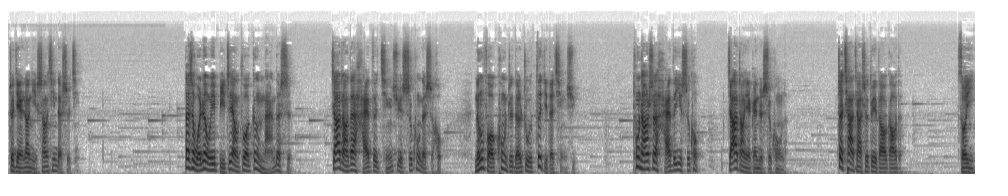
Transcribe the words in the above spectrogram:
这件让你伤心的事情。”但是，我认为比这样做更难的是，家长在孩子情绪失控的时候，能否控制得住自己的情绪？通常是孩子一失控，家长也跟着失控了，这恰恰是最糟糕的。所以。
